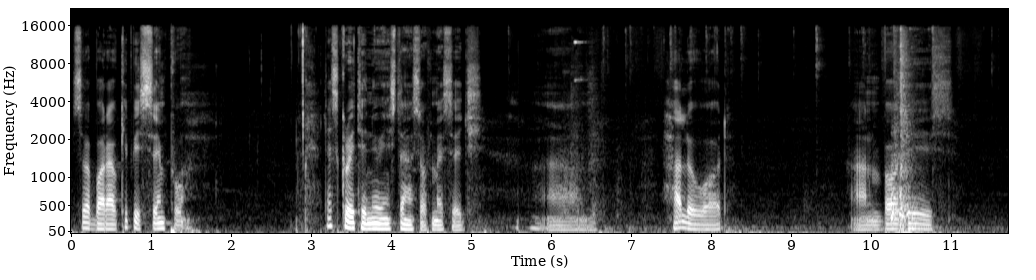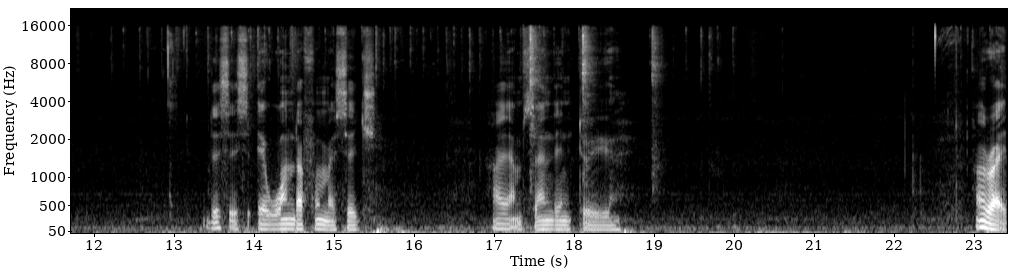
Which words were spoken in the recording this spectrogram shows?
So but I'll keep it simple. Let's create a new instance of message. Um, hello world. And body is this is a wonderful message I am sending to you. Alright,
